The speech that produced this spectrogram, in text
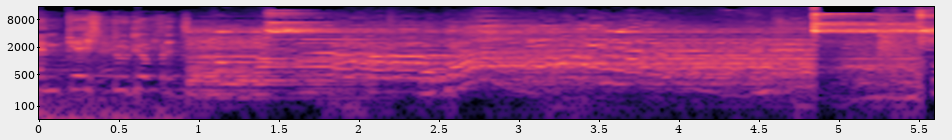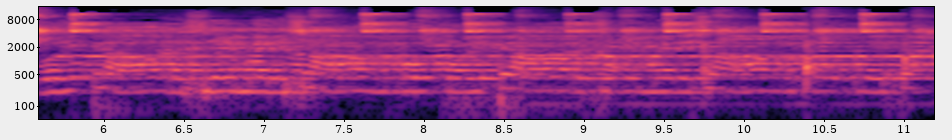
एनके स्टूडियो पर कोई प्यार से मेरे शाम को, कोई प्यार से मेरे शाम को, कोई प्यार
